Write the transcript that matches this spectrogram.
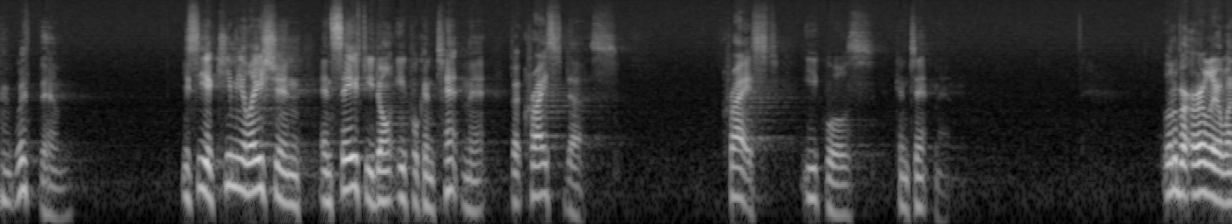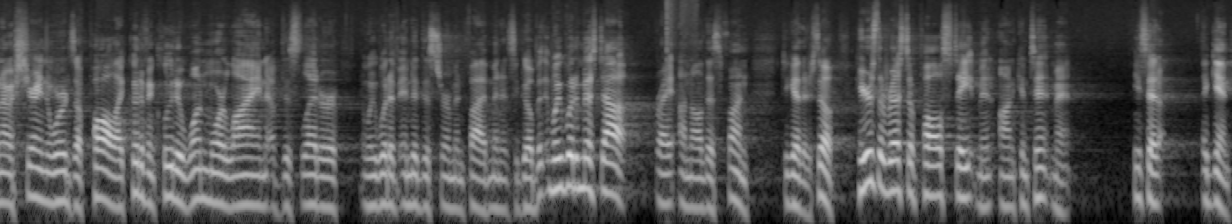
with them. You see, accumulation and safety don't equal contentment, but Christ does. Christ equals contentment. A little bit earlier, when I was sharing the words of Paul, I could have included one more line of this letter, and we would have ended this sermon five minutes ago, but we would have missed out, right, on all this fun together. So here's the rest of Paul's statement on contentment. He said, again,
